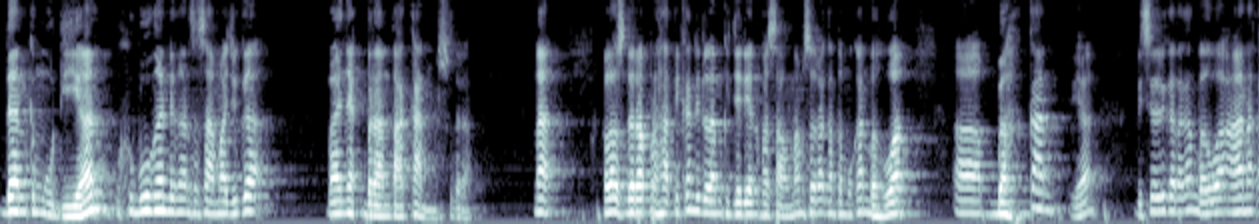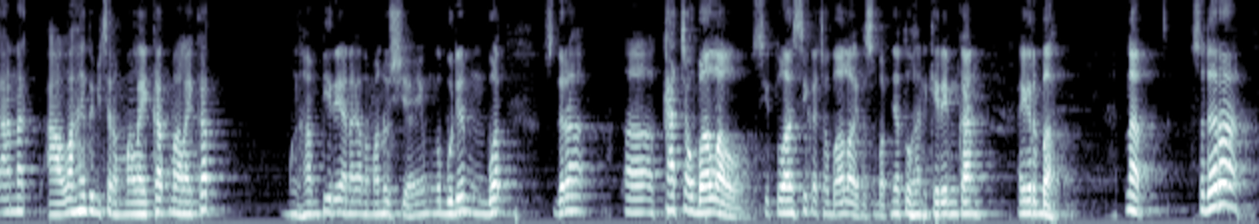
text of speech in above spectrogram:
dan kemudian hubungan dengan sesama juga banyak berantakan, saudara. Nah, kalau saudara perhatikan di dalam kejadian pasal 6, saudara akan temukan bahwa uh, bahkan ya di situ dikatakan bahwa anak-anak Allah itu bicara malaikat-malaikat menghampiri anak-anak manusia yang kemudian membuat saudara uh, kacau balau, situasi kacau balau itu sebabnya Tuhan kirimkan air bah. Nah, saudara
